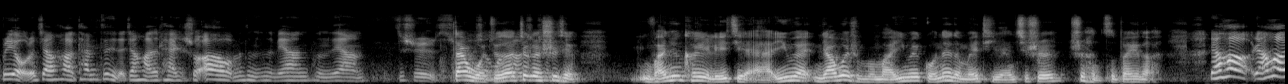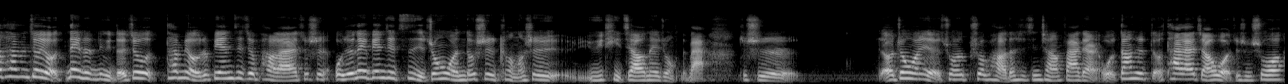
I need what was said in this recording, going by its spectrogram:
不是有了账号，他们自己的账号就开始说哦，我们怎么怎么样，怎么样，就是。但是我觉得这个事情完全可以理解，因为你知道为什么吗？因为国内的媒体人其实是很自卑的。然后，然后他们就有那个女的，就他们有个编辑就跑来，就是我觉得那个编辑自己中文都是可能是语体教那种的吧，就是呃，中文也说说不好，但是经常发点。我当时他来找我，就是说，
